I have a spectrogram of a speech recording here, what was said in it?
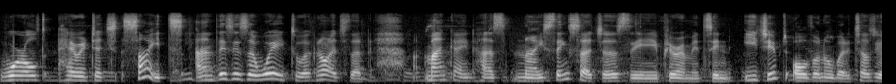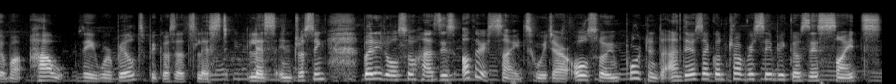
World Heritage Sites. And this is a way to acknowledge that mankind has nice things, such as the pyramids in Egypt, although nobody tells you about how they were built, because that's less, less interesting. But it also has these other sites, which are also important. And there's a controversy because these sites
